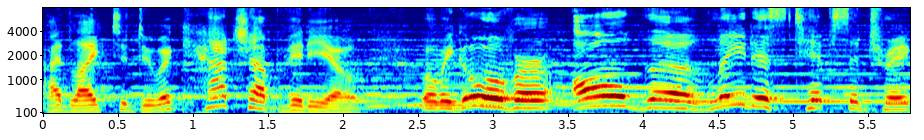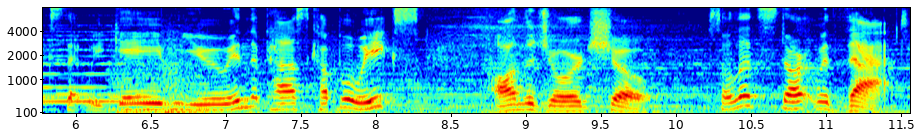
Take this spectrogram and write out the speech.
I'd like to do a catch-up video where we go over all the latest tips and tricks that we gave you in the past couple weeks on The George Show. So let's start with that,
